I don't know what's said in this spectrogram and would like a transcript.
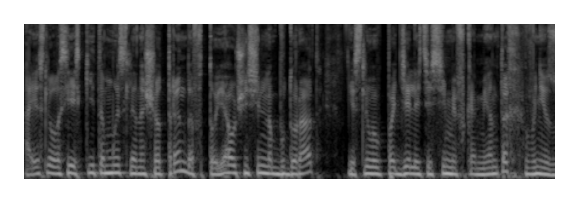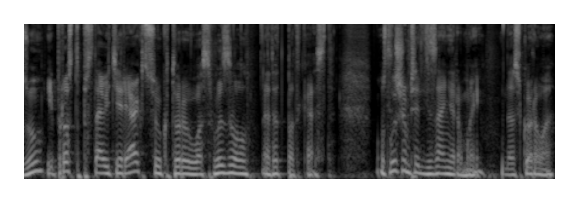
А если у вас есть какие-то мысли насчет трендов, то я очень сильно буду рад, если вы поделитесь ими в комментах внизу и просто поставите реакцию, которую у вас вызвал этот подкаст. Услышимся, дизайнеры мои. До скорого.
